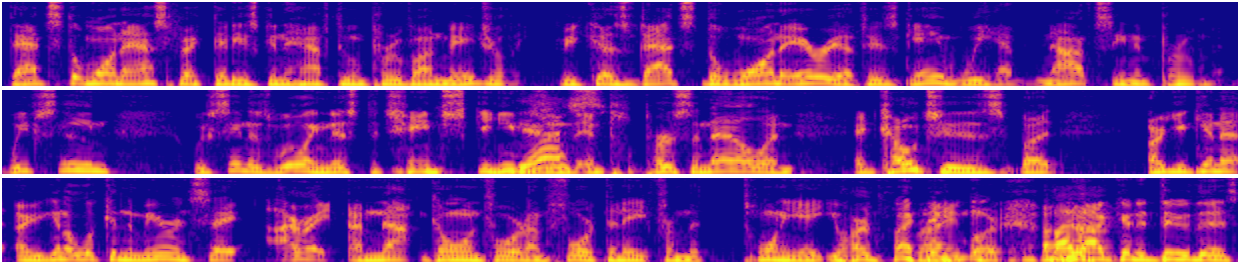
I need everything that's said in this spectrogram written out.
that's the one aspect that he's going to have to improve on majorly because that's the one area of his game we have not seen improvement we've seen we've seen his willingness to change schemes and, Yes. and p- personnel and and coaches but are you gonna are you gonna look in the mirror and say all right i'm not going for it on fourth and eight from the 28 yard line Right. anymore. I'm By the- uh, not gonna do this.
